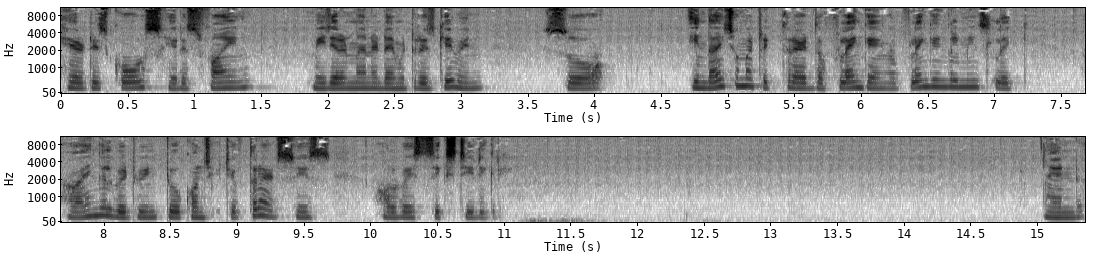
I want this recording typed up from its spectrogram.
here it is coarse here is fine. Major and minor diameter is given. So in the isometric thread the flank angle flank angle means like uh, angle between two consecutive threads is always 60 degree. And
